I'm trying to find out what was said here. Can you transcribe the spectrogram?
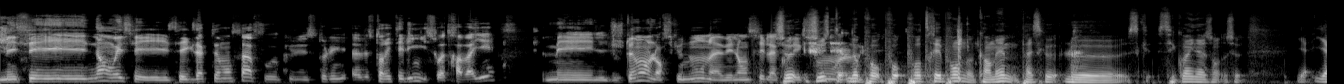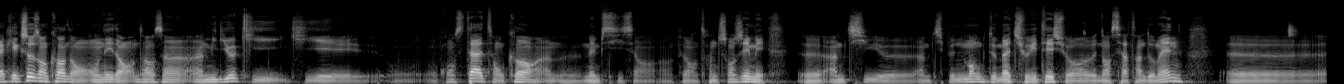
Mais c'est non, oui, c'est exactement ça. Il faut que le, story, le, storytelling il soit travaillé. Mais justement, lorsque nous on avait lancé la collection, juste euh, pour, pour, pour, te répondre quand même, parce que le c'est quoi une agence il y, a quelque chose encore dans, on est dans, un, milieu qui, est, on, constate encore, même si c'est un, peu en train de changer, mais euh, un petit, euh, un petit peu de manque de maturité sur, dans certains domaines. Euh,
